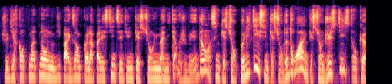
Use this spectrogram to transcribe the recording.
Je veux dire, quand maintenant on nous dit par exemple que la Palestine c'est une question humanitaire, mais je dis non, c'est une question politique, c'est une question de droit, une question de justice. Donc, il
